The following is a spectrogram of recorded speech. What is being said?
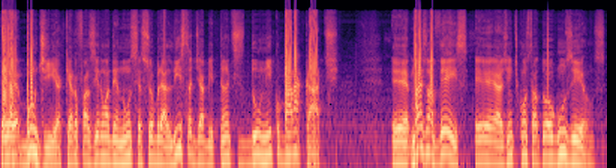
É, bom dia, quero fazer uma denúncia sobre a lista de habitantes do Nico Baracate. É, mais uma vez, é, a gente constatou alguns erros.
